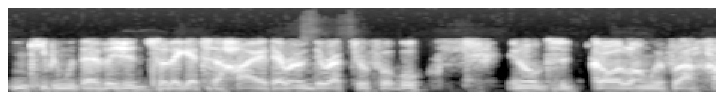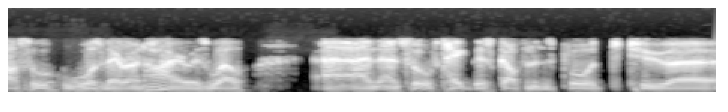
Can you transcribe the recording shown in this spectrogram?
in keeping with their vision. So they get to hire their own director of football in order to go along with Ralph Hassel, who was their own hire as well, and and sort of take this governance board to uh,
